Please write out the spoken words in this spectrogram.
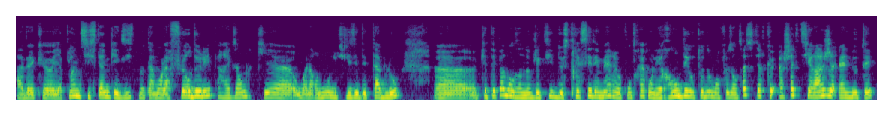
avec, euh, il y a plein de systèmes qui existent, notamment la fleur de lait par exemple, qui est, euh, ou alors nous on utilisait des tableaux euh, qui n'étaient pas dans un objectif de stresser les mères et au contraire on les rendait autonomes en faisant ça, c'est-à-dire qu'à chaque tirage elles notaient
